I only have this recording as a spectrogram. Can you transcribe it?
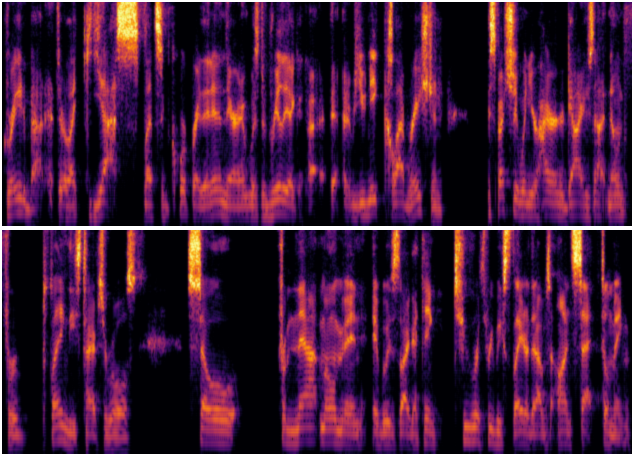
great about it. They're like, yes, let's incorporate it in there. And it was really a, a, a unique collaboration, especially when you're hiring a guy who's not known for playing these types of roles. So from that moment, it was like, I think two or three weeks later that I was on set filming.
